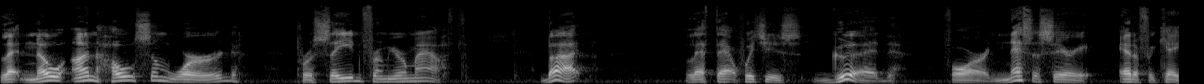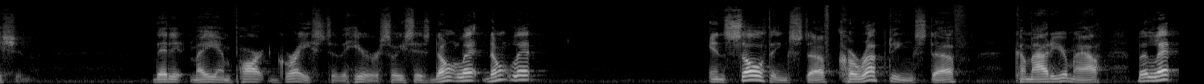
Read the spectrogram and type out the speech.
Let no unwholesome word proceed from your mouth, but let that which is good for necessary edification that it may impart grace to the hearer. So he says, don't let don't let insulting stuff, corrupting stuff come out of your mouth, but let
